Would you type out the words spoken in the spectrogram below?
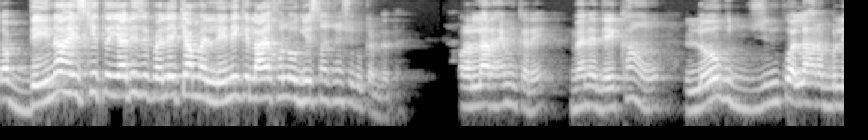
तो अब देना है इसकी तैयारी से पहले क्या मैं लेने के लायक हूँ? लोग ये सोचना शुरू कर देते हैं। और अल्लाह रहम करे, मैंने देखा हूँ, लोग जिनको अल्लाह रब्बुल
